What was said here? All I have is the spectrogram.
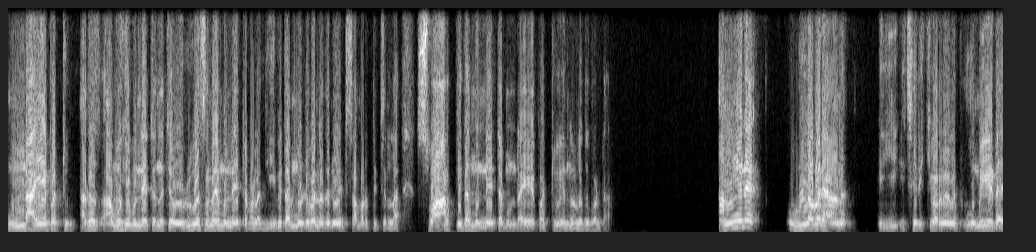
ഉണ്ടായേ പറ്റൂ. അത് സാമൂഹ്യ മുന്നേറ്റം എന്ന് വെച്ചാൽ ഒഴിവ് സമയം മുന്നേറ്റമല്ല. ജീവിതം മുഴുവൻ അതിനുവേണ്ടി സമർപ്പിച്ചുള്ള സ്വാർപ്പിത മുന്നേറ്റം ഉണ്ടായേ പറ്റൂ എന്നുള്ളത് കൊണ്ടാണ് അങ്ങനെ ഉള്ളവരാണ് ഈ ശരിക്കും പറഞ്ഞാൽ ഭൂമിയുടെ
